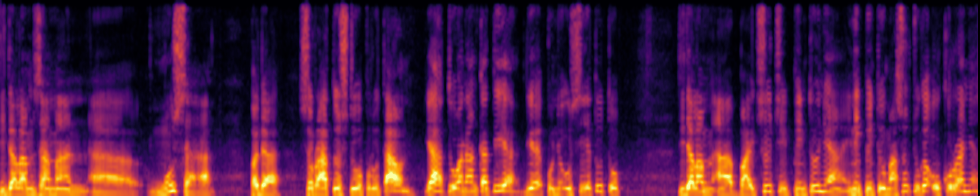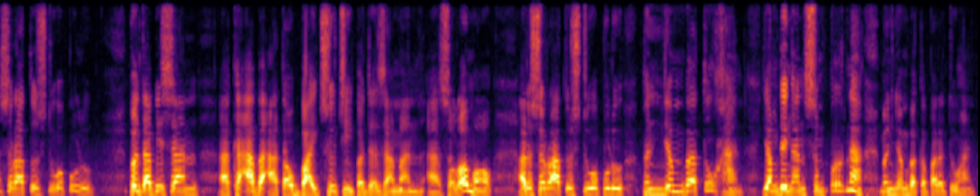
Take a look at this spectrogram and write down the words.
Di dalam zaman uh, Musa pada 120 tahun, ya Tuhan angkat dia, dia punya usia tutup. Di dalam uh, bait suci pintunya, ini pintu masuk juga ukurannya 120 pentabisan uh, Kaabah atau bait suci pada zaman uh, Salomo ada 120 penyembah Tuhan yang dengan sempurna menyembah kepada Tuhan.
